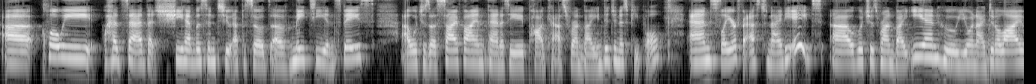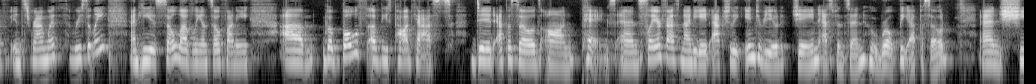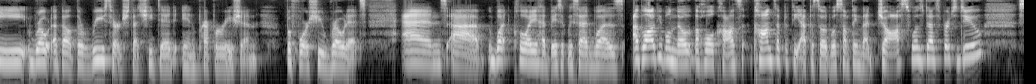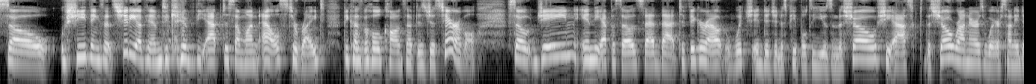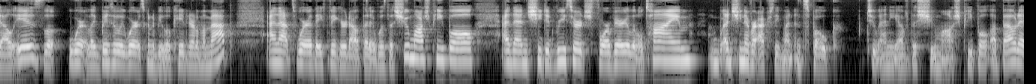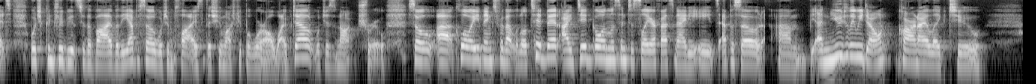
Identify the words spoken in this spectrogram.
Uh, Chloe had said that she had listened to episodes of Métis in Space, uh, which is a sci-fi and fantasy podcast run by Indigenous people, and Slayer Fest 98, uh, which is run by Ian, who you and I did a live Instagram with recently, and he is so lovely and so funny. Um, but both of these podcasts did episodes on pangs, and Slayer Fest 98 actually interviewed Jane Espenson, who wrote the episode, and she wrote about the research that she did in preparation before she wrote it. And uh, what Chloe had basically said was a lot of people know that the whole concept, concept of the episode was something that Joss was desperate to do. So she thinks it's shitty of him to give the app to someone else to write because the whole concept is just terrible. So Jane in the episode said that to figure out which indigenous people to use in the show, she asked the showrunners where Sunnydale is, where like basically where it's going to be located on the map. And that's where they figured out that it was the Chumash people. And then she did research for very little time, and she never actually went and spoke to any of the Chumash people about it, which contributes to the vibe of the episode, which implies that the Chumash people were all wiped out, which is not true. So, uh, Chloe, thanks for that little tidbit. I did go and listen to Slayer Fest 98's episode, um, and usually we don't. Car and I like to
